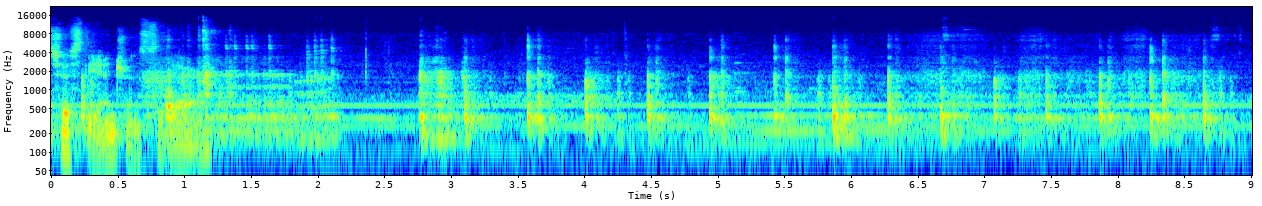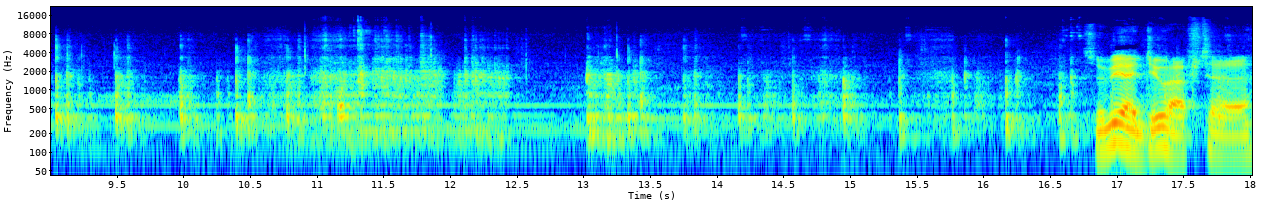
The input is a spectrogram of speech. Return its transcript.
That's just the entrance to there. So maybe I do have to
